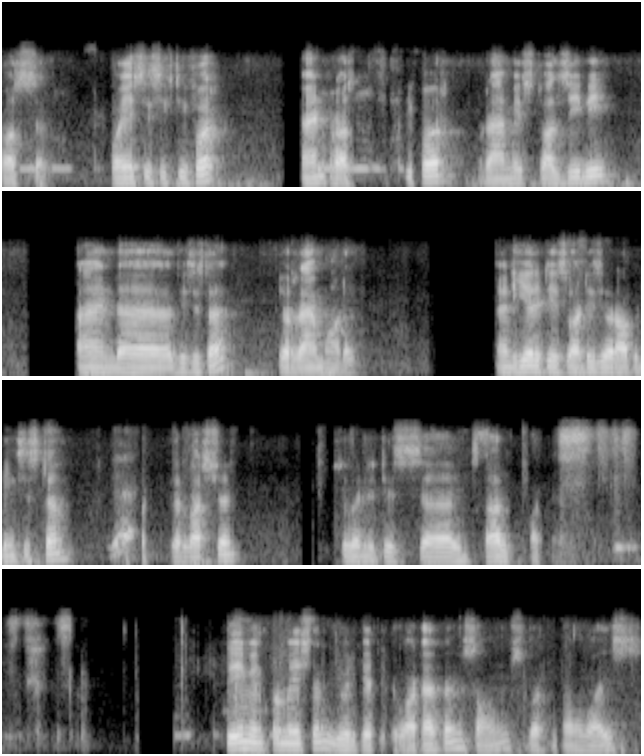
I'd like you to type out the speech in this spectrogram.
processor, OS is 64 and processor 64, RAM is 12 GB and uh, this is the your RAM model. And here it is what is your operating system, what is your version. When it is uh, installed, same information you will get what happens? Sounds but no voice.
